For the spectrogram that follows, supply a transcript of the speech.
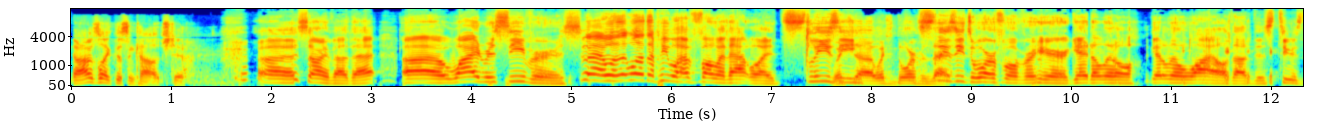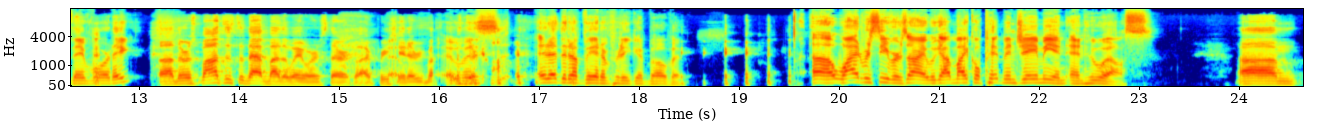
No, I was like this in college too. uh, sorry about that. Uh, wide receivers. Well, we'll we'll let the people have fun with that one. Sleazy. Which uh, which dwarf is that? Sleazy dwarf over here, getting a little, getting a little wild on this Tuesday morning. Uh, the responses to that by the way were hysterical. I appreciate everybody. It was. It ended up being a pretty good moment. Uh, wide receivers. All right, we got Michael Pittman, Jamie, and, and who else? Um,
